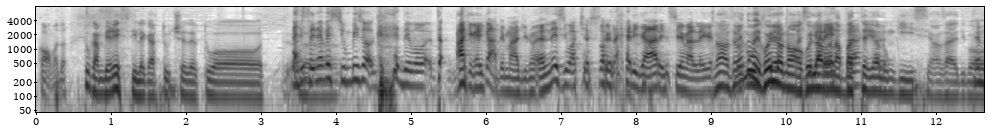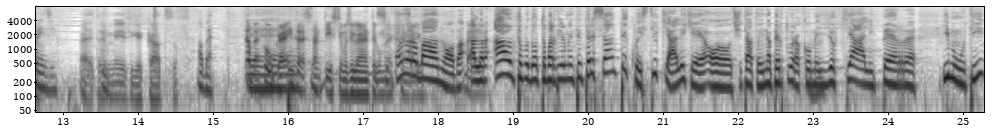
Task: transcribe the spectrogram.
comodo. Tu cambieresti le cartucce del tuo... Beh, se ne avessi un bisogno, che devo. Anche caricate, immagino. È l'ennesimo accessorio da caricare insieme alle. No, secondo me cuffie, quello no, la quello avrà una batteria lunghissima, sai, tipo... Tre mesi. Eh, tre mesi, che cazzo. Vabbè. Vabbè, comunque è Eh, interessantissimo, sicuramente. Come Sì, è una roba nuova. Bello. Allora, altro prodotto particolarmente interessante, questi occhiali che ho citato in apertura come Mhm. gli occhiali per i muti.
